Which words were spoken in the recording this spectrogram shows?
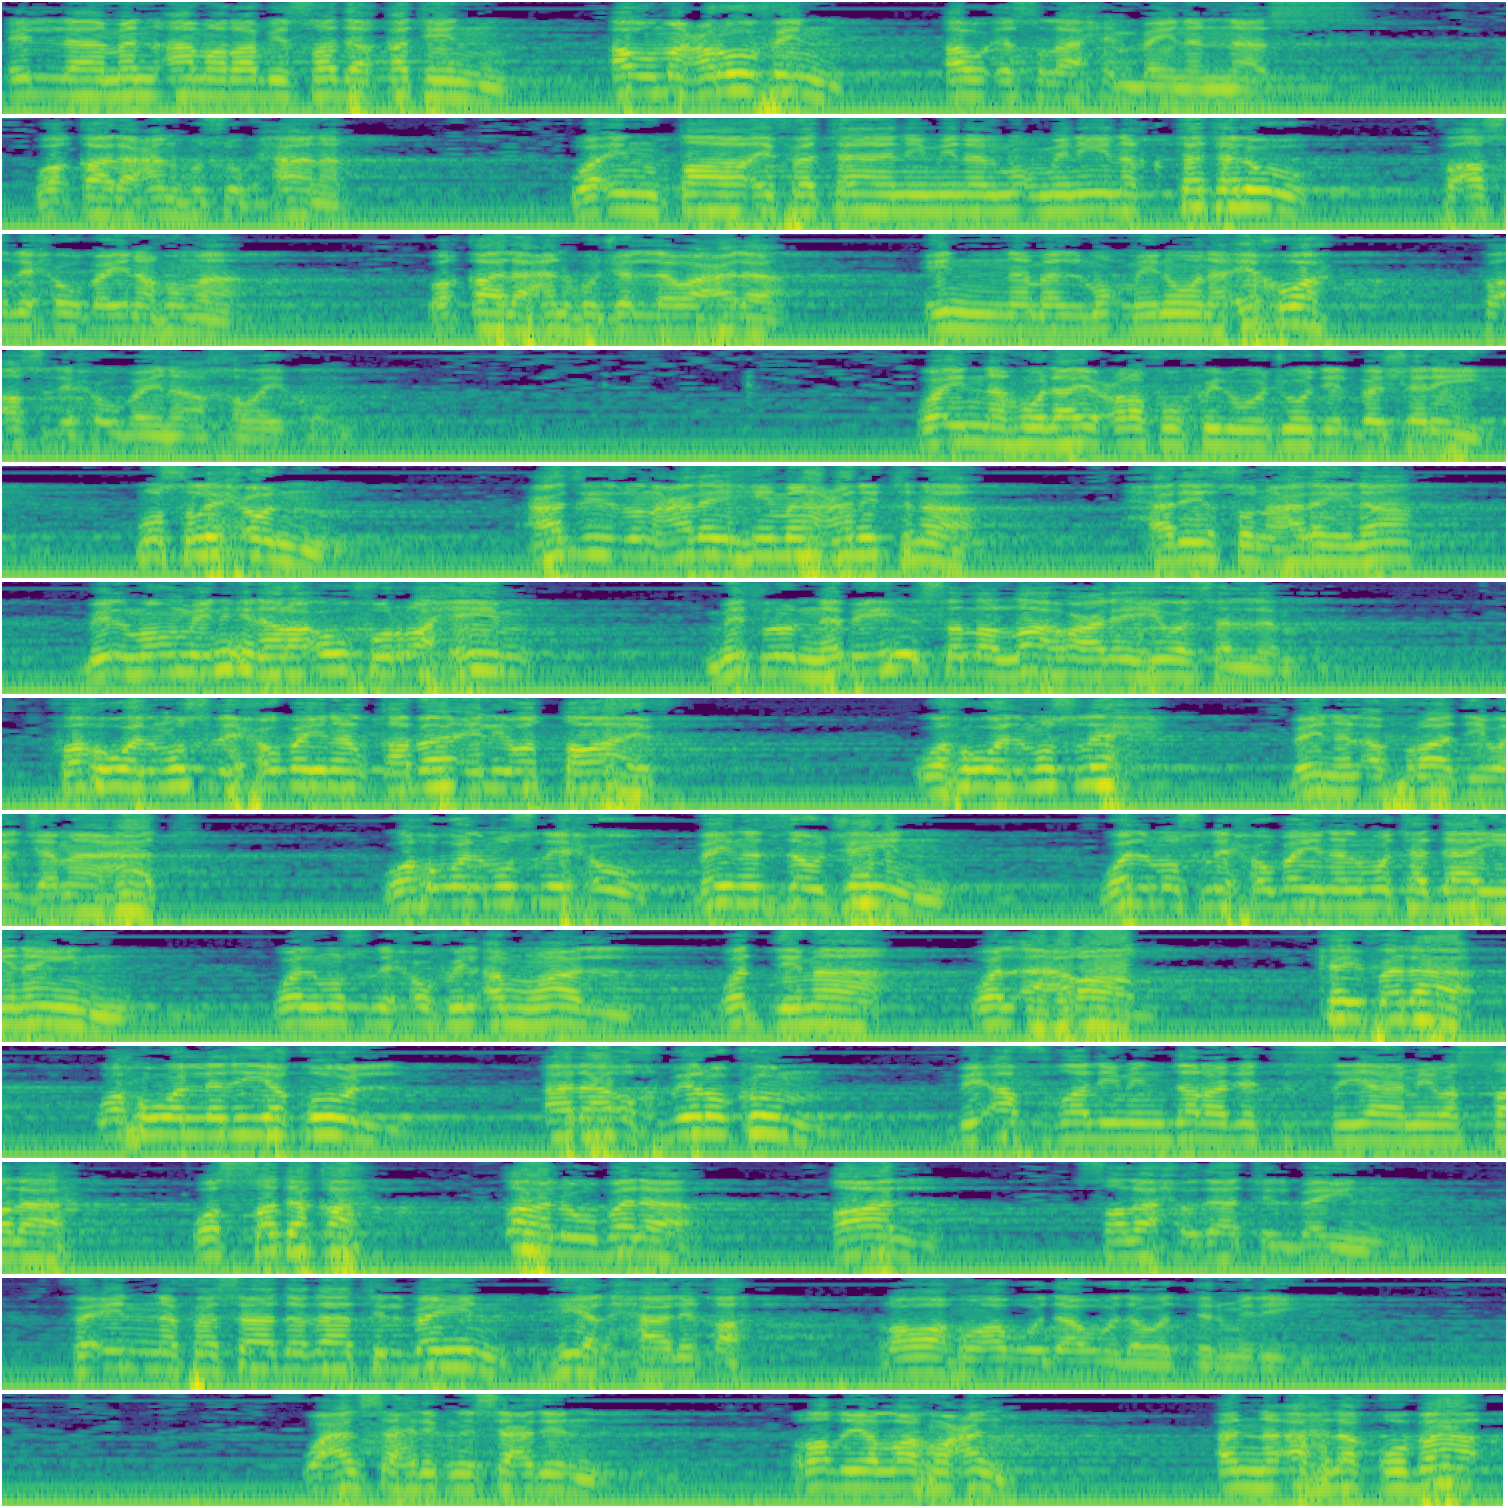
الا من امر بصدقه او معروف او اصلاح بين الناس وقال عنه سبحانه وان طائفتان من المؤمنين اقتتلوا فاصلحوا بينهما وقال عنه جل وعلا انما المؤمنون اخوه فاصلحوا بين اخويكم وانه لا يعرف في الوجود البشري مصلح عزيز عليه ما عنتنا حريص علينا بالمؤمنين رؤوف رحيم مثل النبي صلى الله عليه وسلم فهو المصلح بين القبائل والطوائف وهو المصلح بين الافراد والجماعات وهو المصلح بين الزوجين والمصلح بين المتداينين والمصلح في الاموال والدماء والاعراض كيف لا وهو الذي يقول ألا أخبركم بأفضل من درجة الصيام والصلاة والصدقة قالوا بلى قال صلاح ذات البين فإن فساد ذات البين هي الحالقة رواه أبو داود والترمذي وعن سهل بن سعد رضي الله عنه أن أهل قباء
